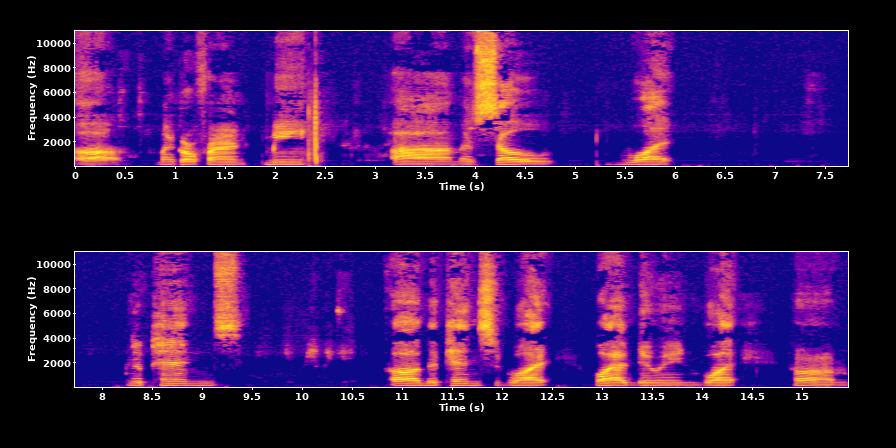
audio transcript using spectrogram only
uh, my girlfriend, me, um, is so what depends, um, depends what, what I'm doing, what, um,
